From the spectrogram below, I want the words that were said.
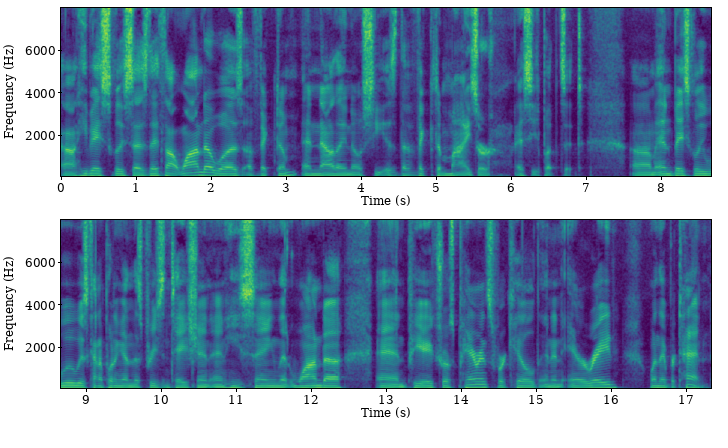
uh, he basically says they thought Wanda was a victim, and now they know she is the victimizer, as he puts it. Um, and basically, Wu is kind of putting in this presentation, and he's saying that Wanda and Pietro's parents were killed in an air raid when they were 10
